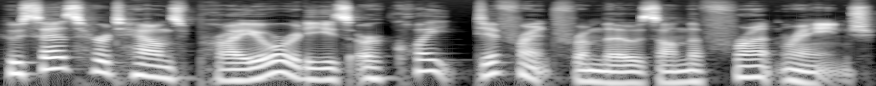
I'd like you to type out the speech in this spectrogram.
who says her town's priorities are quite different from those on the Front Range.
